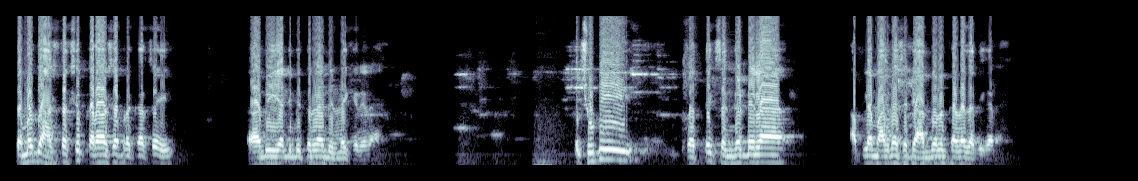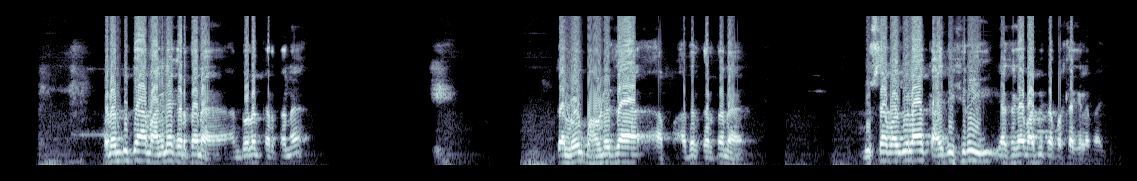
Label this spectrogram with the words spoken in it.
त्यामध्ये हस्तक्षेप करावा अशा प्रकारचाही आम्ही या निमित्ताने निर्णय केलेला आहे. तर शेवटी प्रत्येक संघटनेला आपल्या मागण्यासाठी आंदोलन करण्याचा अधिकार आहे. परंतु त्या मागण्या करताना आंदोलन करताना त्या लोक भावनेचा आदर करताना दुसऱ्या बाजूला कायदेशीरही या सगळ्या बाबी तपासल्या गेल्या पाहिजे.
